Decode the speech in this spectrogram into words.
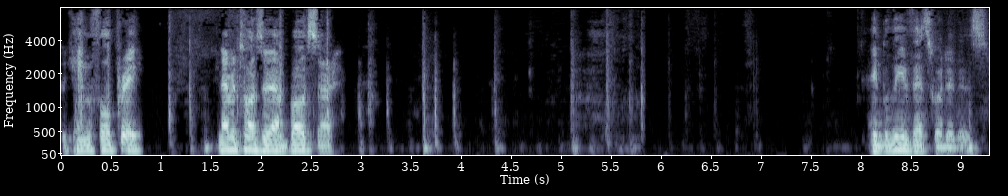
became a full pre. Never talks about bosar. I believe that's what it is.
